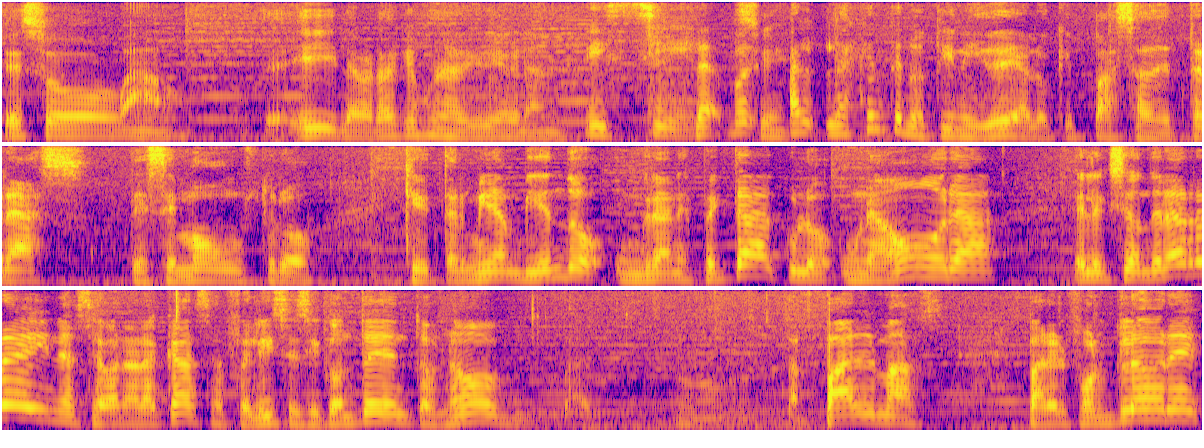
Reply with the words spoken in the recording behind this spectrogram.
Eso. Wow. Y la verdad que es una alegría grande. Y sí. La, Sí. al- la gente no tiene idea lo que pasa detrás de ese monstruo, que terminan viendo un gran espectáculo, una hora, elección de la reina, se van a la casa felices y contentos, ¿no? Palmas para el folclore,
